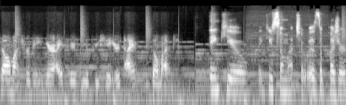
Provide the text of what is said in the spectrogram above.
so much for being here. I seriously appreciate your time so much. Thank you. Thank you so much. It was a pleasure.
